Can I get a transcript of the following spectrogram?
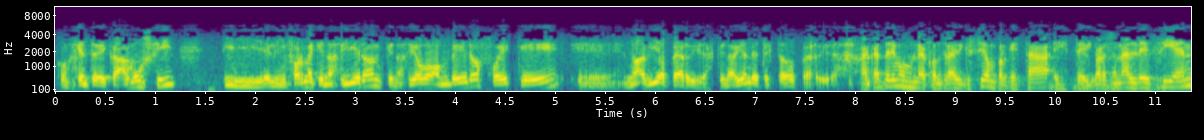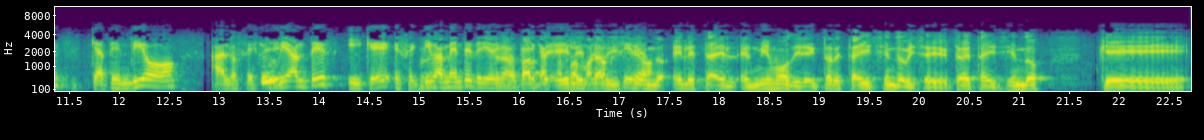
con gente de Camusi y el informe que nos dieron, que nos dio Bomberos, fue que eh, no había pérdidas, que no habían detectado pérdidas. Acá tenemos una contradicción porque está este, el personal de 100 que atendió a los estudiantes y que efectivamente tenía pero aparte él está diciendo él está el, el, mismo director está diciendo vicedirector está diciendo que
